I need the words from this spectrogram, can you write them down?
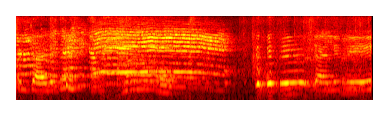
Ang Jollibee. Jollibee.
